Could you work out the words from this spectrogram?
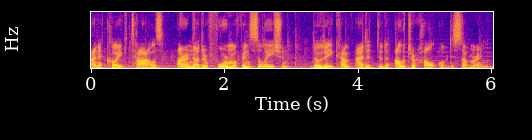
Anechoic tiles are another form of insulation, though they come added to the outer hull of the submarine.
